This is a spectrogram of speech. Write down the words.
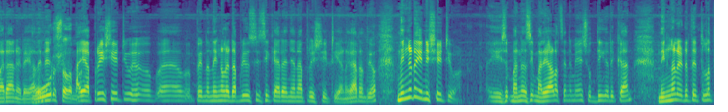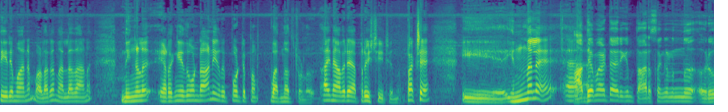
വരാനിടയിൽ അതിന് ഐ അപ്രീഷിയേറ്റ് യു പിന്നെ നിങ്ങൾ ഡബ്ല്യു സി സിക്കാരെ ഞാൻ അപ്രീഷിയേറ്റ് ചെയ്യുകയാണ് കാരണം എന്തോ നിങ്ങളുടെ ഇനിഷ്യേറ്റീവാണ്. ഈ മനസ്സി മലയാള സിനിമയെ ശുദ്ധീകരിക്കാൻ നിങ്ങൾ എടുത്തിട്ടുള്ള തീരുമാനം വളരെ നല്ലതാണ്. നിങ്ങൾ ഇറങ്ങിയതുകൊണ്ടാണ് ഈ റിപ്പോർട്ട് ഇപ്പം വന്നിട്ടുള്ളത് അതിനെ അവരെ അപ്രീഷിയേറ്റ് ചെയ്യുന്നു. പക്ഷേ ഈ ഇന്നലെ ആദ്യമായിട്ടായിരിക്കും താരസംഘടന എന്ന് ഒരു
